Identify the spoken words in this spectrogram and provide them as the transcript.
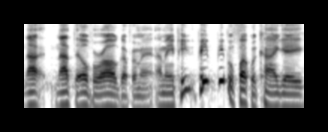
not not the overall government. I mean, pe- pe- people fuck with Kanye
